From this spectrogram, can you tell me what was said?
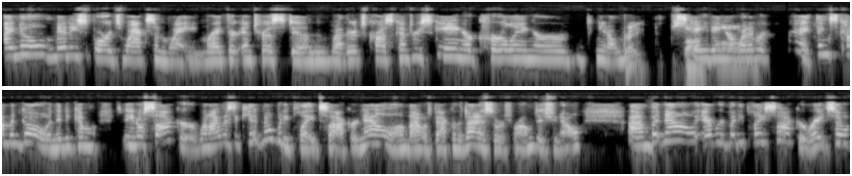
I, know many sports wax and wane, right? Their interest in whether it's cross country skiing or curling or, you know, right. skating Softball. or whatever. Right. Things come and go and they become, you know, soccer. When I was a kid, nobody played soccer. Now, well, that was back when the dinosaurs roamed, as you know. Um, but now everybody plays soccer, right? So,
